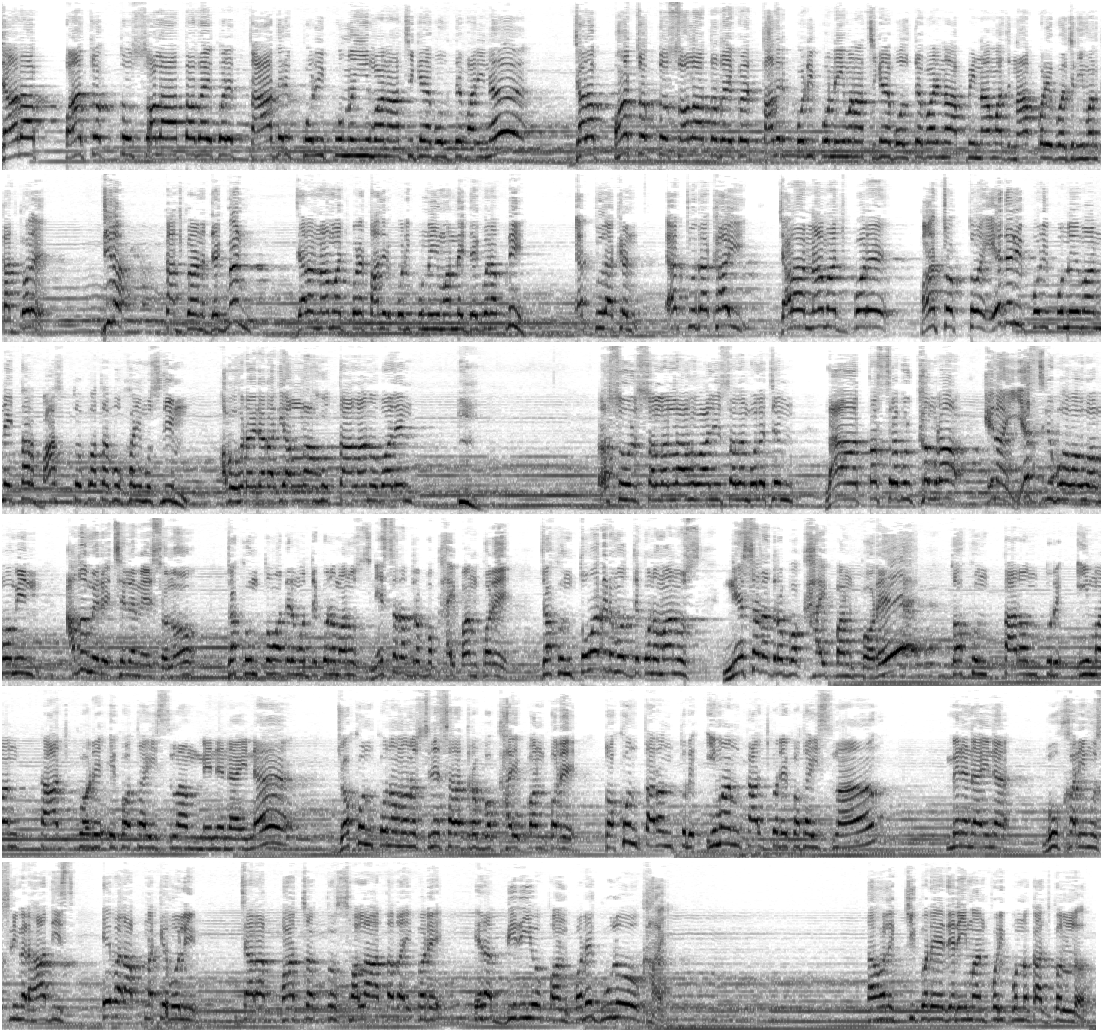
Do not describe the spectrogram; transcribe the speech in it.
যারা পাঁচ অক্ত সলাত আদায় করে, তাদের পরিপূর্ণ ইমান আছে কিনা বলতে পারি না? যারা পাঁচ অক্ত সলাত আদায় করে, তাদের পরিপূর্ণ ইমান আছে কিনা বলতে পারি না? আপনি নামাজ না পড়ে বলছেন ইমান কাজ করে? কাজ করে না। দেখবেন, যারা নামাজ পড়ে, তাদের পরিপূর্ণ ইমান নেই। দেখবেন আপনি? একটু দেখেন, একটু দেখাই, যারা নামাজ পড়ে, পাঁচ অক্ত এদেরই পরিপূর্ণ ইমান নেই। তার বাস্তব কথা বুখারী, মুসলিম। আবু হুরায়রা রাদিয়াল্লাহু তাআলা আনহু বলেন, রাসূল সাল্লাল্লাহু আলাইহি সাল্লাম বলেছেন লা কাজ করে ইসলাম মেনে নেয় না। যখন মানুষ দ্রব্য খাই পান করে, তখন তার অন্তরে ঈমান কাজ করে কথা ইসলাম মেনে না। বুখারী, মুসলিমের হাদিস। এবার আপনাকে বলি, যারা পাঁচ সালাত আদায় করে, এরা বিড়িও পান করে গুলোও খায়। তাহলে কি করে এদের ইমান পরিপূর্ণ কাজ করল?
